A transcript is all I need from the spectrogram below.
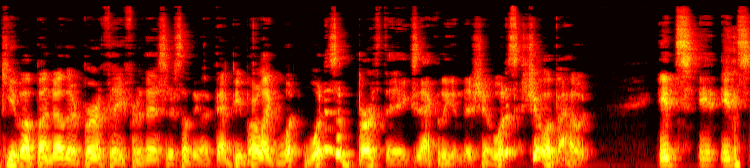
give up another birthday for this or something like that." People are like, "What? What is a birthday exactly in this show? What is the show about?" It's it, it's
